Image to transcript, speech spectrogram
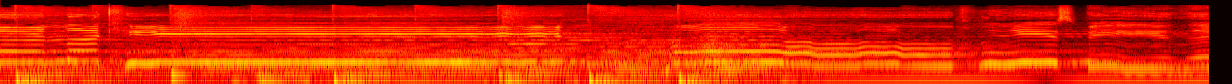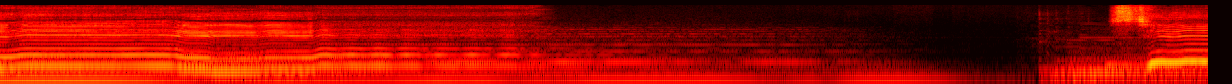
Still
